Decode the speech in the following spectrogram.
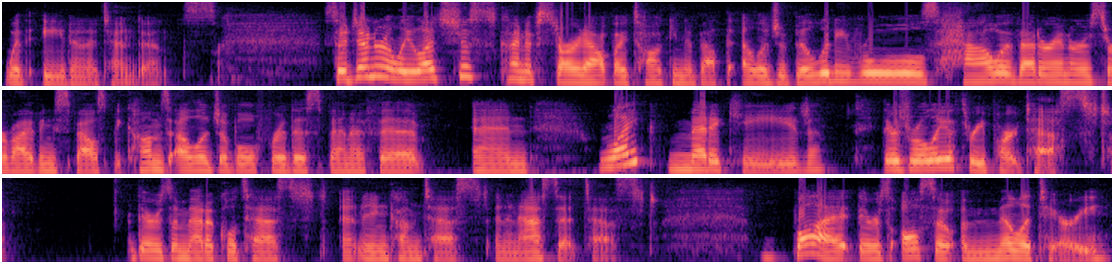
with Aid and Attendance. So, generally, let's just kind of start out by talking about the eligibility rules, how a veteran or a surviving spouse becomes eligible for this benefit. And like Medicaid, there's really a three part test there's a medical test, an income test, and an asset test. But there's also a military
